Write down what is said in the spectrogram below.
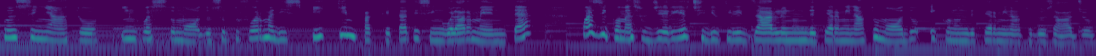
consegnato in questo modo sotto forma di spicchi impacchettati singolarmente quasi come a suggerirci di utilizzarlo in un determinato modo e con un determinato dosaggio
